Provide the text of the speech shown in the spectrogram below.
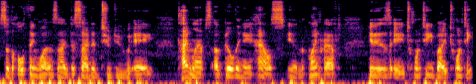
So the whole thing was I decided to do a time lapse of building a house in Minecraft. It is a 20 by 20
